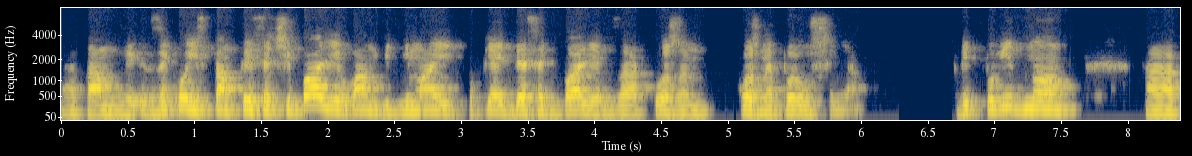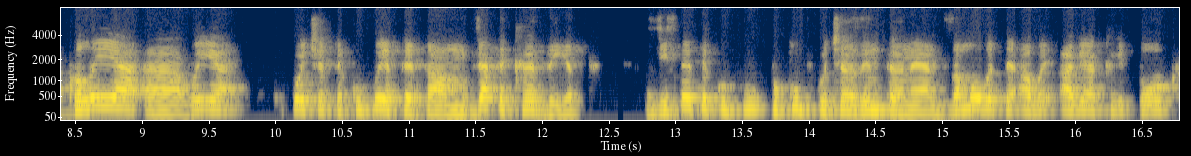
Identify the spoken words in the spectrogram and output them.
Е, там з якоїсь там тисячі балів вам віднімають по 5-10 балів за кожен, кожне порушення. Відповідно, коли е, ви хочете купити там, взяти кредит, здійснити покупку через інтернет, замовити авіаквіток,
